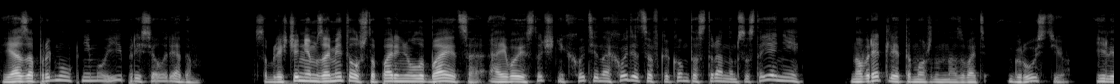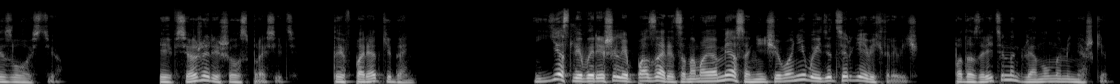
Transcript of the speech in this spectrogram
Я запрыгнул к нему и присел рядом. С облегчением заметил, что парень улыбается, а его источник хоть и находится в каком-то странном состоянии, но вряд ли это можно назвать грустью или злостью. И все же решил спросить. «Ты в порядке, Дань?» «Если вы решили позариться на мое мясо, ничего не выйдет, Сергей Викторович», — подозрительно глянул на меня Шкет.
